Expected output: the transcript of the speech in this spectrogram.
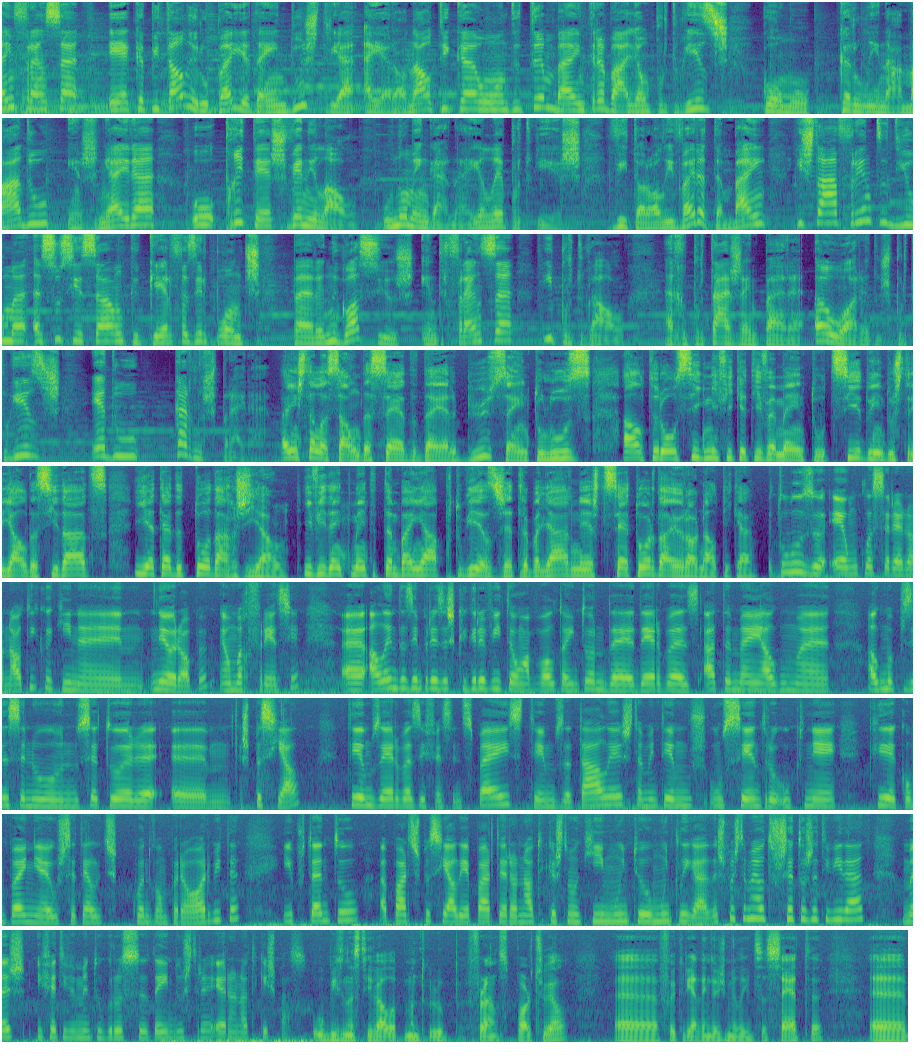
Em França, é a capital europeia da indústria aeronáutica, onde também trabalham portugueses como Carolina Amado, engenheira, ou Pritesh Venilau. O nome engana, ele é português. Vítor Oliveira também está à frente de uma associação que quer fazer pontes para negócios entre França e Portugal. A reportagem para A Hora dos Portugueses é do Carlos Pereira. A instalação da sede da Airbus em Toulouse alterou significativamente o tecido industrial da cidade e até de toda a região. Evidentemente, também há portugueses a trabalhar neste setor da aeronáutica. Toulouse é um cluster aeronáutico aqui na, na Europa, é uma referência. Uh, além das empresas que gravitam à volta em torno da, da Airbus, há também alguma, alguma presença no, no setor uh, espacial temos a Airbus Defence and Space, temos a Thales, também temos um centro, o CNE, que acompanha os satélites quando vão para a órbita e, portanto, a parte espacial e a parte aeronáutica estão aqui muito, muito ligadas. Depois também há outros setores de atividade, mas efetivamente o grosso da indústria é aeronáutica e espaço. O Business Development Group France Portugal uh, foi criado em 2017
